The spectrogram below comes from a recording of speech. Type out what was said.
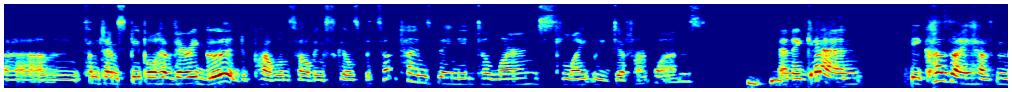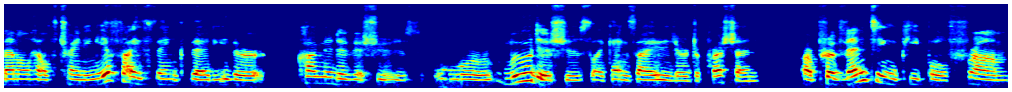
Um, sometimes people have very good problem solving skills, but sometimes they need to learn slightly different ones. Mm-hmm. And again, because I have mental health training, if I think that either cognitive issues or mood issues like anxiety or depression are preventing people from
